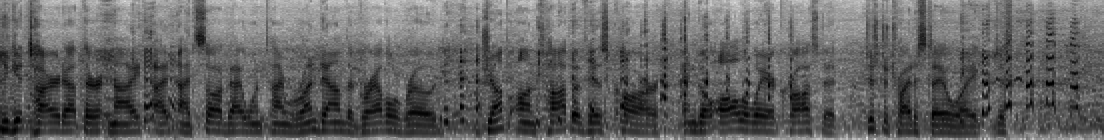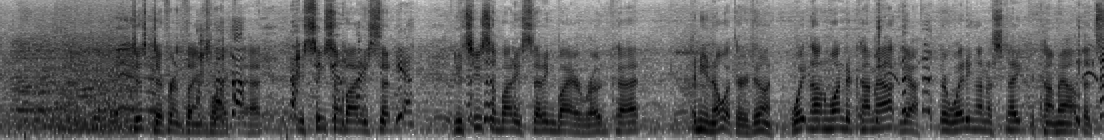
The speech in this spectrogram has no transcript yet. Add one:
you get tired out there at night. I, I, saw a guy one time run down the gravel road, jump on top of his car, and go all the way across it just to try to stay awake. Just just different things like that. You see somebody sit, you'd see somebody sitting by a road cut, and you know what they're doing. Waiting on one to come out. Yeah, they're waiting on a snake to come out. That's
